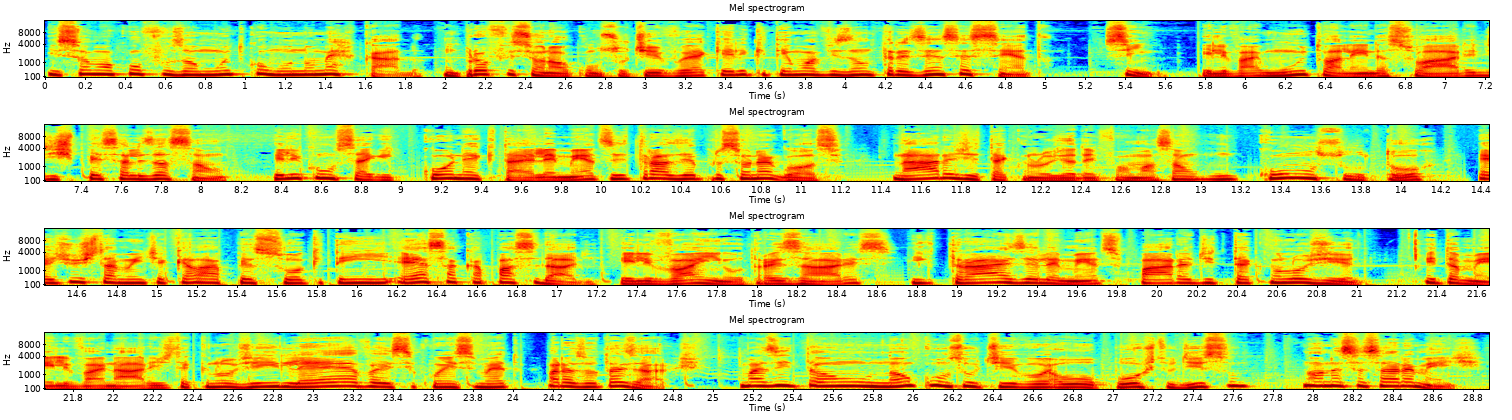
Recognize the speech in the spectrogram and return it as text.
Isso é uma confusão muito comum no mercado. Um profissional consultivo é aquele que tem uma visão 360. Sim, ele vai muito além da sua área de especialização. Ele consegue conectar elementos e trazer para o seu negócio. Na área de tecnologia da informação, um consultor é justamente aquela pessoa que tem essa capacidade. Ele vai em outras áreas e traz elementos para a de tecnologia. E também ele vai na área de tecnologia e leva esse conhecimento para as outras áreas. Mas então, não consultivo é o oposto disso? Não necessariamente.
